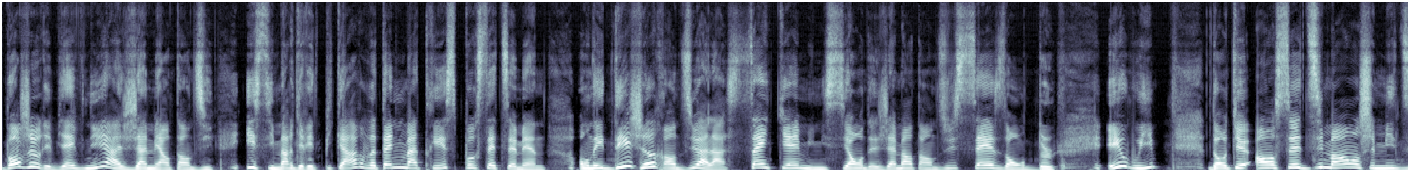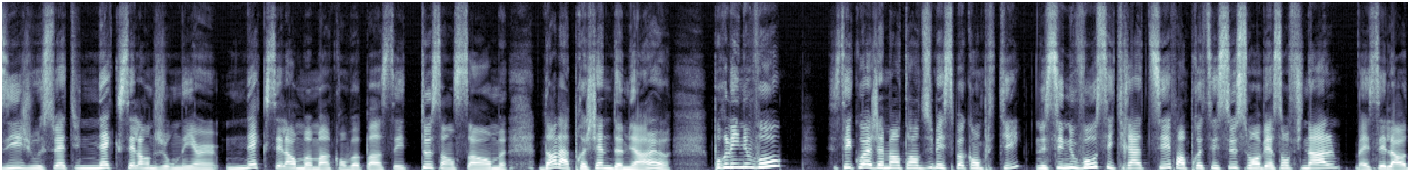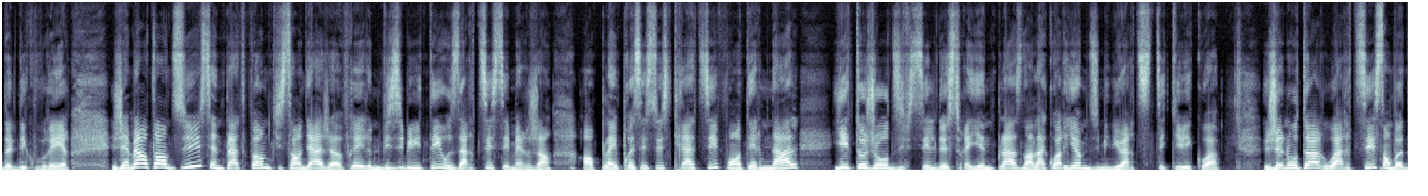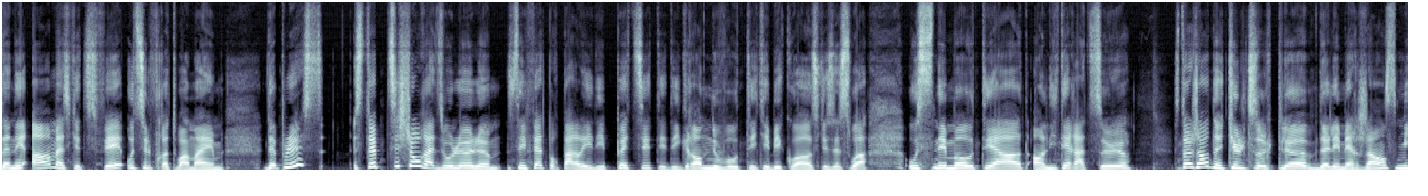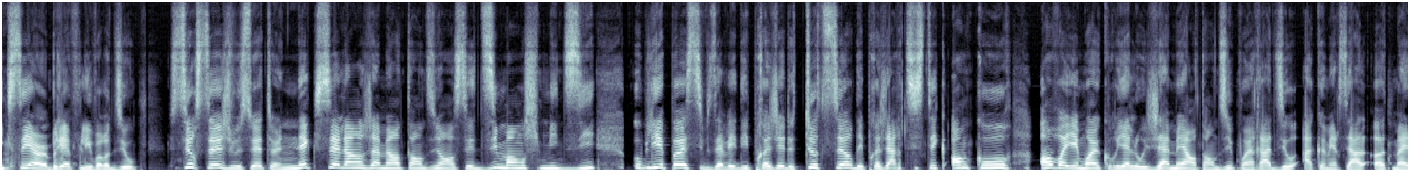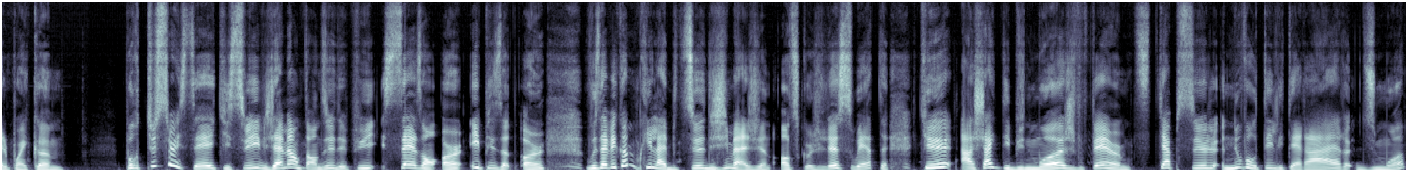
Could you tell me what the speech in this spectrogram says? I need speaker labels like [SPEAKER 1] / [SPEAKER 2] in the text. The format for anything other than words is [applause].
[SPEAKER 1] Bonjour et bienvenue à Jamais entendu. Ici Marguerite Picard, votre animatrice pour cette semaine. On est déjà rendu à la cinquième émission de Jamais entendu saison 2. Et oui, donc en ce dimanche midi, je vous souhaite une excellente journée, un excellent moment qu'on va passer tous ensemble dans la prochaine demi-heure. Pour les nouveaux, c'est quoi, jamais entendu? Ben, c'est pas compliqué. C'est nouveau, c'est créatif, en processus ou en version finale. Ben, c'est l'heure de le découvrir. Jamais entendu, c'est une plateforme qui s'engage à offrir une visibilité aux artistes émergents. En plein processus créatif ou en terminale, il est toujours difficile de se frayer une place dans l'aquarium du milieu artistique québécois. Jeune auteur ou artiste, on va donner âme à ce que tu fais ou tu le feras toi-même. De plus, ce petit show radio-là, c'est fait pour parler des petites et des grandes nouveautés québécoises, que ce soit au cinéma, au théâtre, en littérature. C'est un genre de culture club de l'émergence mixé à un bref livre audio. Sur ce, je vous souhaite un excellent jamais entendu en ce dimanche midi. Oubliez pas, si vous avez des projets de toutes sortes, des projets artistiques en cours, envoyez-moi un courriel au jamaisentendu.radio à commercialhotmail.com. Pour tous ceux et celles qui suivent Jamais entendu depuis saison 1, épisode 1, vous avez comme pris l'habitude, j'imagine, en tout cas je le souhaite, que à chaque début de mois, je vous fais une petite capsule nouveauté littéraire du mois.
